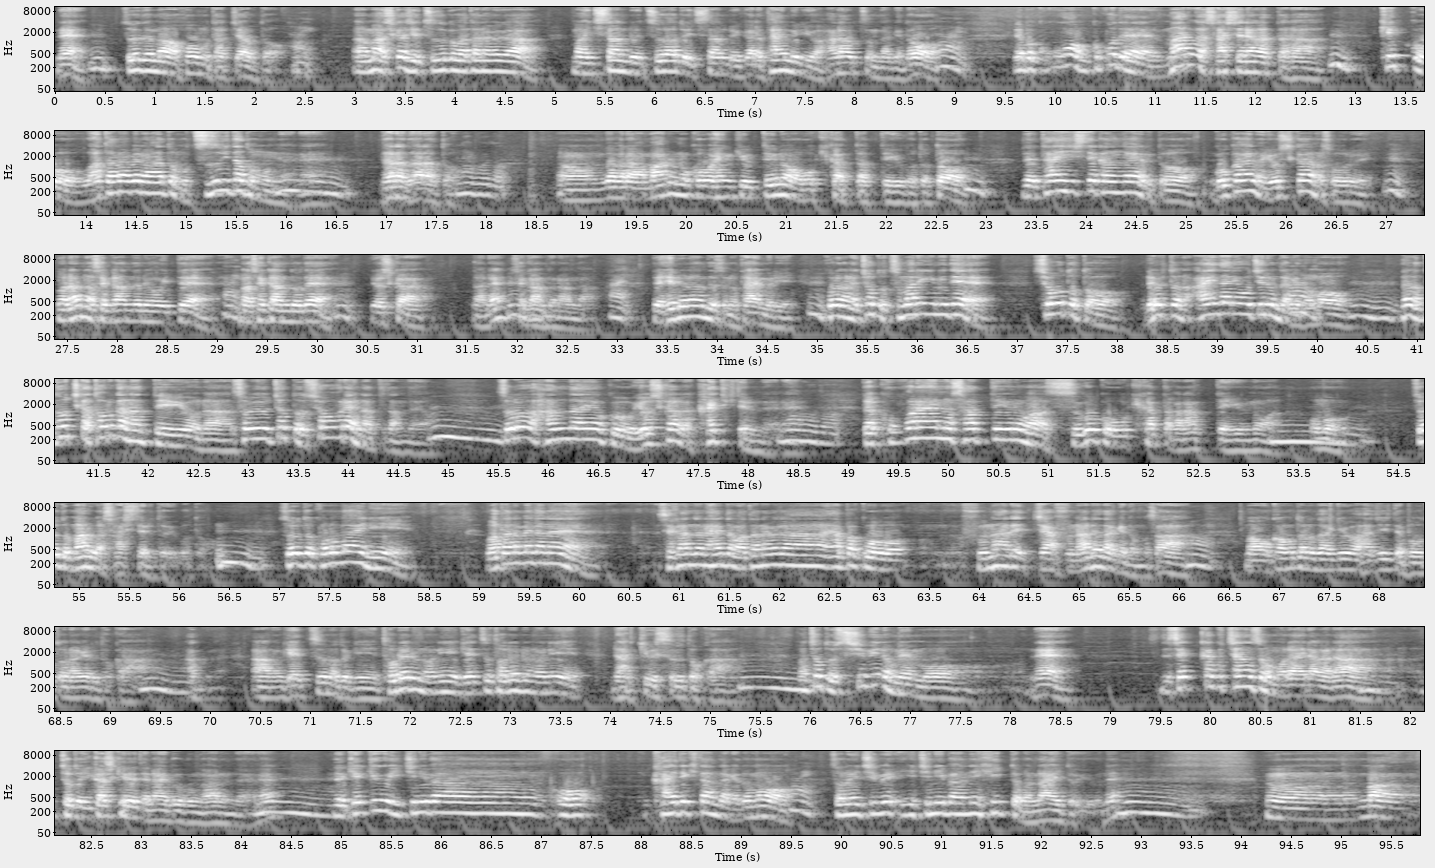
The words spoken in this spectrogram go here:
ね、うん。それでまあホームタッチアウトはい。あまあしかし続く渡辺が、まあ、一三塁ツーアウト一三塁からタイムリーを放つんだけど、はい。やっぱここここで丸が差してなかったら、うん。結構渡辺の後も続いたと思うんだよね、だらだらと、なるほど。うん、だから丸の後編球っていうのは大きかったっていうことと、うんで対比して考えると5回の吉川の走塁、うん。まあ、ランナーセカンドに置いて、はい。まあ、セカンドで吉川がね、うんセカンドランナー、はい。でヘルナンデスのタイムリー、うん。これがねちょっと詰まり気味でショートとレフトの間に落ちるんだけども、はい。うんなんかどっちか取るかなっていうようなそういうちょっと小フライになってたんだよ、うんそれを判断よく吉川が帰ってきてるんだよね。なるほど。だからここら辺の差っていうのはすごく大きかったかなっていうのは思う。それと丸が差してるということ。うん。それとこの前に渡辺がねセカンドに入った渡辺がやっぱこう不慣れっちゃ不慣れだけどもさ、はまあ、岡本の打球を弾いてボートを投げるとか、うん。ああのゲッツーの時に取れるのにゲッツー取れるのに落球するとか。まあ、ちょっと守備の面もねでせっかくチャンスをもらいながら、ちょっと生かしきれてない部分があるんだよね。うん。で結局12番を変えてきたんだけども、はい。その12番にヒットがないといううねん。うーんまあ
